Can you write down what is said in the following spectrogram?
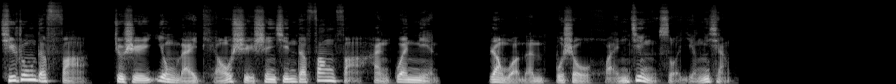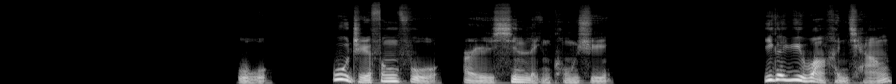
其中的“法”就是用来调试身心的方法和观念，让我们不受环境所影响。五，物质丰富。而心灵空虚。一个欲望很强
